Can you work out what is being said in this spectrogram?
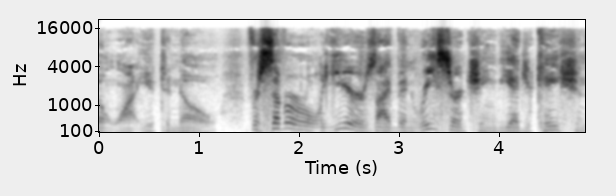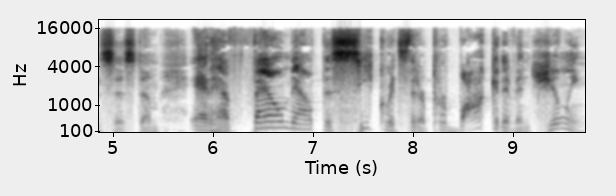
don't want you to know. For several years, I've been researching the education system and have found out the secrets that are provocative and chilling.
